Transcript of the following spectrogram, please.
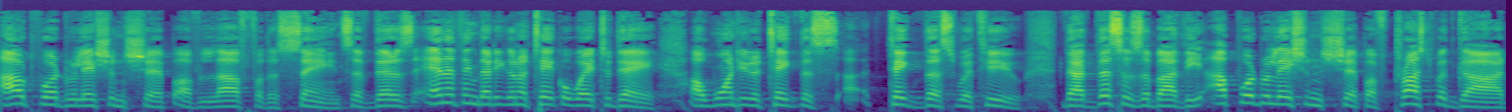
outward relationship of love for the saints. If there's anything that you're going to take away today, I want you to take this, uh, take this with you that this is about the upward relationship of trust with God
